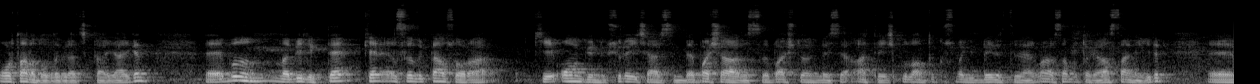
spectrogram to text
Orta Anadolu'da birazcık daha yaygın. E, bununla birlikte kene ısırdıktan sonra ki 10 günlük süre içerisinde baş ağrısı, baş dönmesi, ateş, bulantı, kusma gibi belirtiler varsa mutlaka hastaneye gidip e,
